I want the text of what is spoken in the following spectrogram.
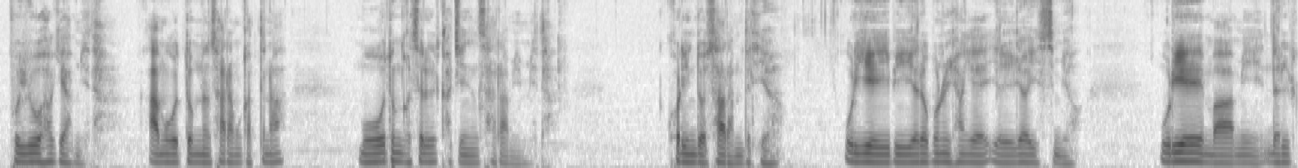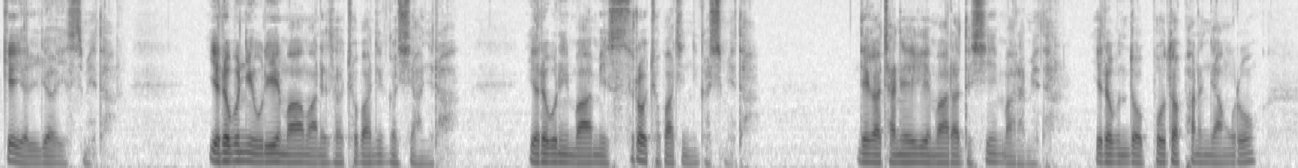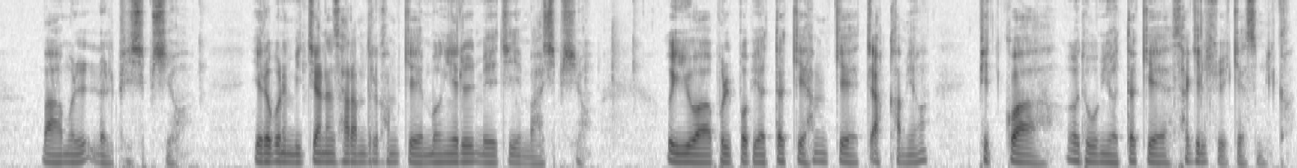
부유하게 합니다. 아무것도 없는 사람 같으나 모든 것을 가진 사람입니다. 고린도 사람들이여 우리의 입이 여러분을 향해 열려 있으며 우리의 마음이 넓게 열려 있습니다. 여러분이 우리의 마음 안에서 좁아진 것이 아니라 여러분의 마음이 스스로 좁아진 것입니다. 내가 자녀에게 말하듯이 말합니다. 여러분도 보답하는 양으로 마음을 넓히십시오. 여러분은 믿지 않는 사람들과 함께 멍에를 매지 마십시오. 의와 불법이 어떻게 함께 짝하며 빛과 어두움이 어떻게 사귈 수 있겠습니까?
